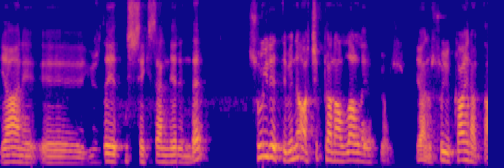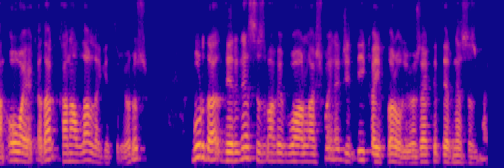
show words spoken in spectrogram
yani e, yüzde yetmiş seksenlerinde su iletimini açık kanallarla yapıyoruz. Yani suyu kaynaktan ovaya kadar kanallarla getiriyoruz. Burada derine sızma ve buharlaşma ile ciddi kayıplar oluyor. Özellikle derine sızma.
